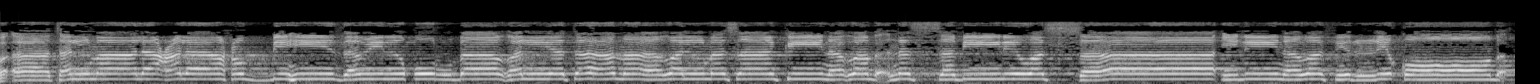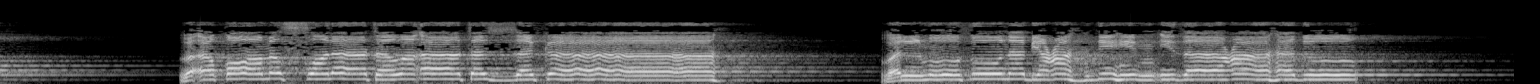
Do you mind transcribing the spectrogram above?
وآتى المال على حبه ذوي القربى واليتامى والمساكين وابن السبيل والسائلين وفي الرقاب وأقام الصلاة وآتى الزكاة والموفون بعهدهم إذا عاهدوا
